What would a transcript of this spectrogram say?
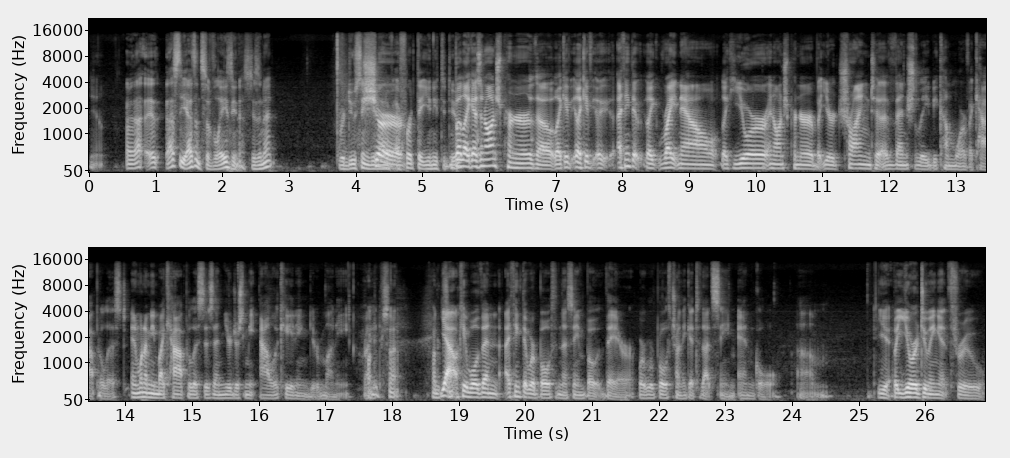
yeah. I mean, that, that's the essence of laziness, isn't it? Reducing the amount Sure. of effort that you need to do. But like as an entrepreneur though, like if like if I think that like right now, like you're an entrepreneur, but you're trying to eventually become more of a capitalist. And what I mean by capitalist is then you're just gonna be allocating your money, hundred percent. Yeah. Okay. Well, then I think that we're both in the same boat there, where we're both trying to get to that same end goal. Um, Yeah. but you're doing it through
